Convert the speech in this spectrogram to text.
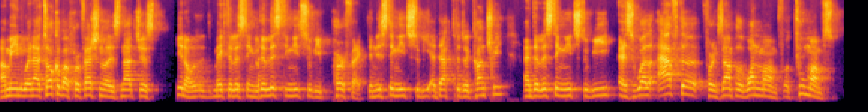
I mean, when I talk about professional, it's not just you know make the listing the listing needs to be perfect. The listing needs to be adapted to the country and the listing needs to be as well after for example one month or two months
